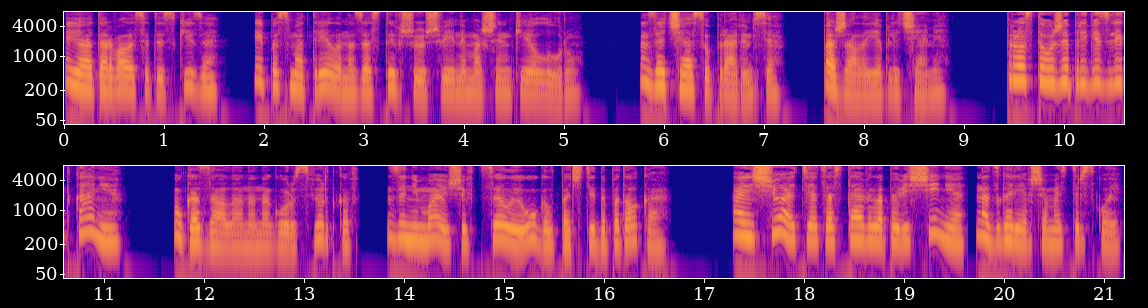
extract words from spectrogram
Я оторвалась от эскиза и посмотрела на застывшую швейной машинке Луру. «За час управимся», — пожала я плечами. «Просто уже привезли ткани», — указала она на гору свертков, занимающих целый угол почти до потолка. «А еще отец оставил оповещение над сгоревшей мастерской,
